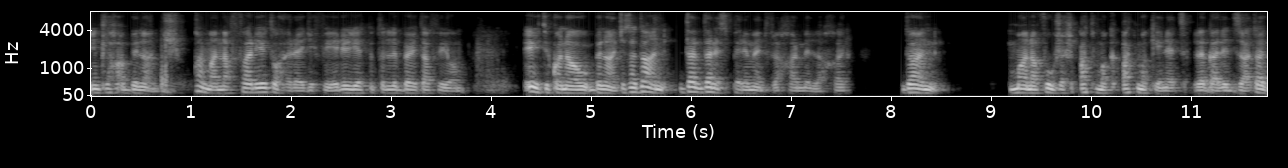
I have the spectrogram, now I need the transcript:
jintlaħaq bilanċ. Bħal ma affarijiet oħra ġifieri li qed nagħtu l-libertà fihom. Irid ikun hawn bilanċ. Issa dan dan esperiment fl-aħħar mill-aħħar. Dan ma nafux għax qatt ma qatt ma kienet legalizzata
